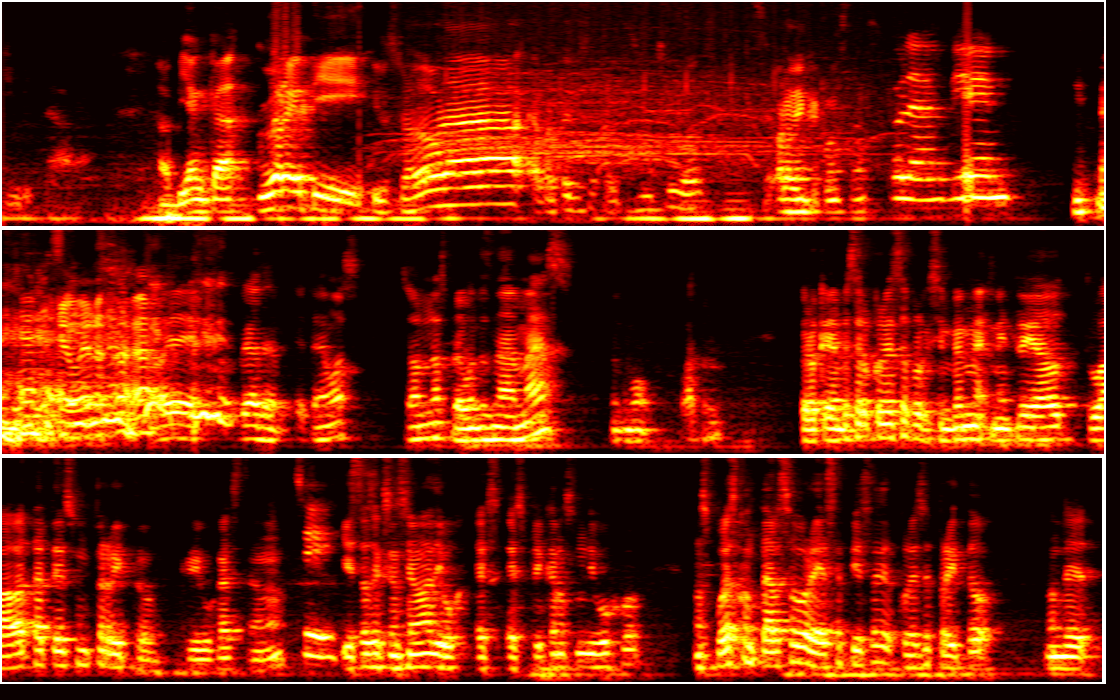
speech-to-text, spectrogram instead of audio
invitada. A Bianca Goretti. Ilustradora, aparte de eso, muy chulos. Hola Bianca, ¿cómo estás? Hola, bien. bueno, oye, fíjate, eh, tenemos, son unas preguntas nada más, son como cuatro. Pero quería empezar con esto porque siempre me, me ha entregado, tu avatar es un perrito que dibujaste, ¿no? Sí. Y esta sección se llama dibujo, Explícanos un dibujo. ¿Nos puedes contar sobre esa pieza con ese perrito donde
